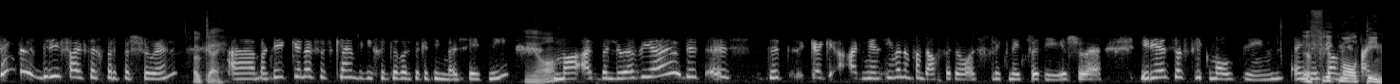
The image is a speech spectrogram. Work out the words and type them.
dink dit is 350 per persoon. Okay. Ehm um, ek dink kinders is klein bietjie goedkoper as ek dit nie mis het nie. Ja. Maar ek beloof jou, dit is dit kyk ek meen ewen vandag vir daar is fliek net so duur. So hierdie is 'n fliek maal 10 en fliek maal 10.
